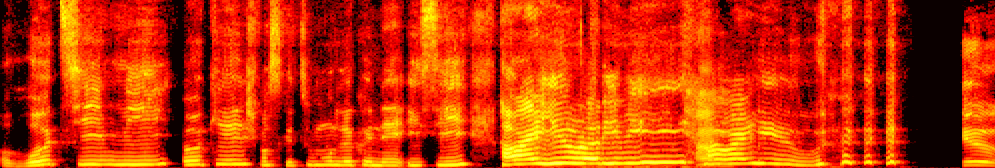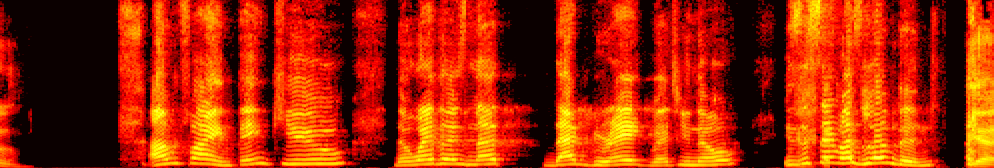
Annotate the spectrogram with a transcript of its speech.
Rotimi. Ok, je pense que tout le monde le connaît ici. How are you, Rotimi? How Um, are you? you. I'm fine, thank you. The weather is not that great, but you know, it's the same as London. Yeah,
